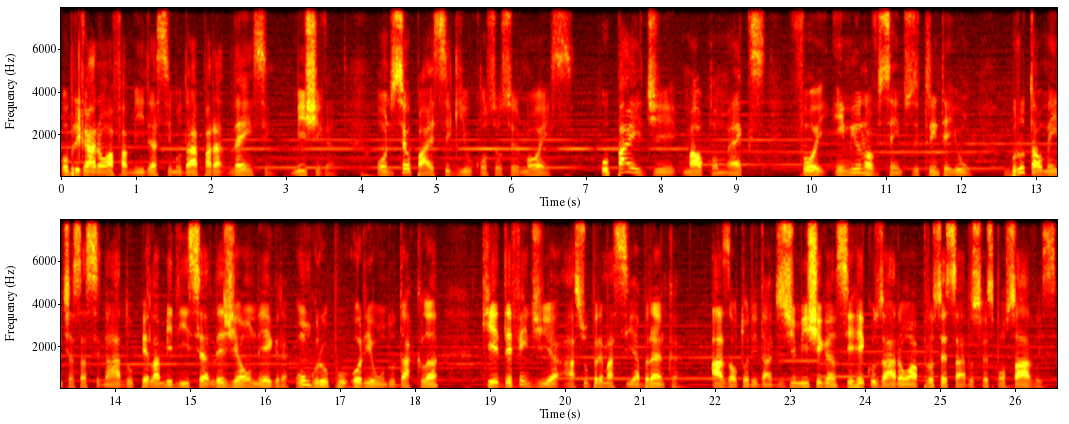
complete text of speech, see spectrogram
obrigaram a família a se mudar para Lansing, Michigan, onde seu pai seguiu com seus sermões. O pai de Malcolm X foi, em 1931, brutalmente assassinado pela milícia Legião Negra, um grupo oriundo da clã que defendia a supremacia branca. As autoridades de Michigan se recusaram a processar os responsáveis.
